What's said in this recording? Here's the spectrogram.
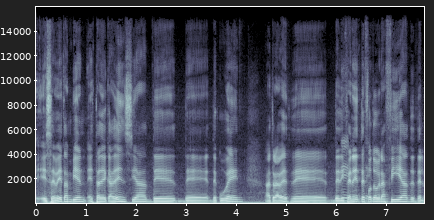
eh, se ve también esta decadencia de, de, de Cobain a través de, de De- diferentes de- fotografías desde el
